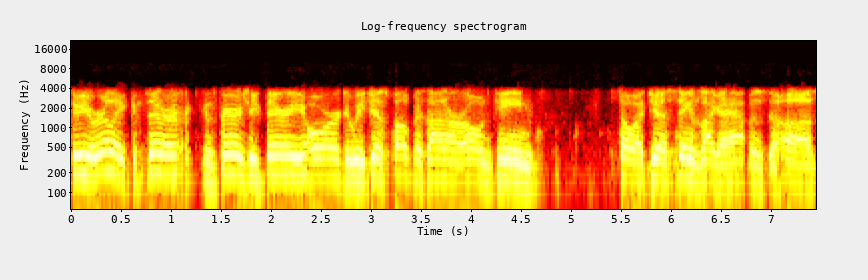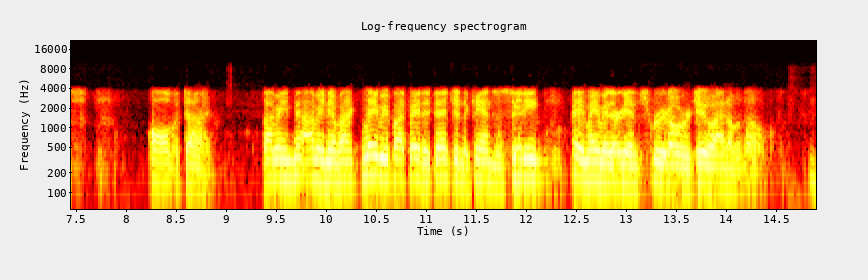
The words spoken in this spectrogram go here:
do you really consider it conspiracy theory, or do we just focus on our own team? So it just seems like it happens to us all the time. I mean, I mean, if I maybe if I paid attention to Kansas City, hey, maybe they're getting screwed over too. I don't know.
